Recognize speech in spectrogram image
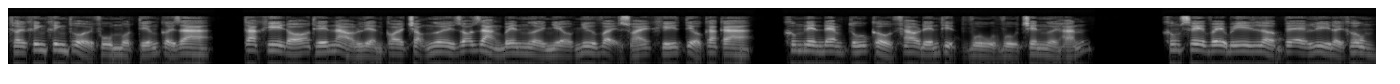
Thời khinh khinh thổi phù một tiếng cười ra, ta khi đó thế nào liền coi trọng ngươi rõ ràng bên người nhiều như vậy xoáy khí tiểu ca ca, không nên đem tú cầu phao đến thịt vù vù trên người hắn. Không CVBLPLI đầy không?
